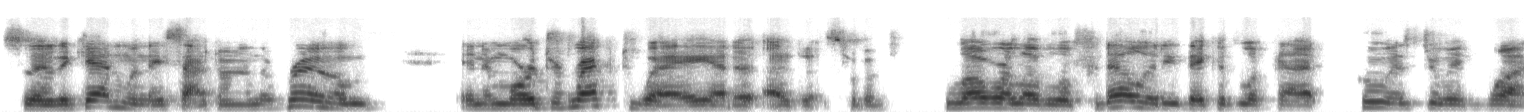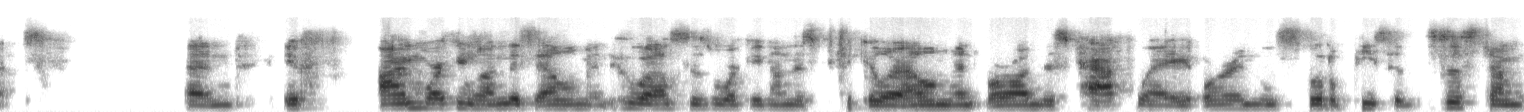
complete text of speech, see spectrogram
So that again, when they sat down in the room, in a more direct way, at a, at a sort of lower level of fidelity, they could look at who is doing what. And if I'm working on this element, who else is working on this particular element or on this pathway or in this little piece of the system?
